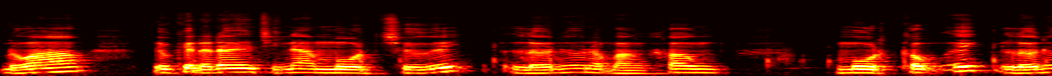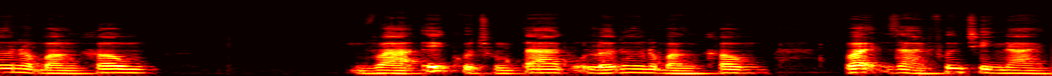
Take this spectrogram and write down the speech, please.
Đúng không? Điều kiện ở đây chính là 1 trừ x lớn hơn hoặc bằng 0, 1 cộng x lớn hơn hoặc bằng 0 và x của chúng ta cũng lớn hơn hoặc bằng 0. Vậy giải phương trình này,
